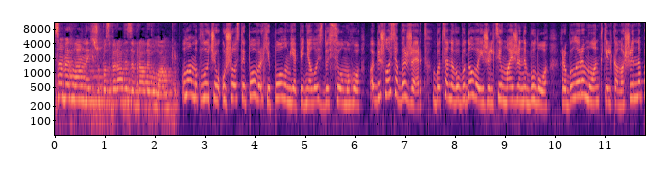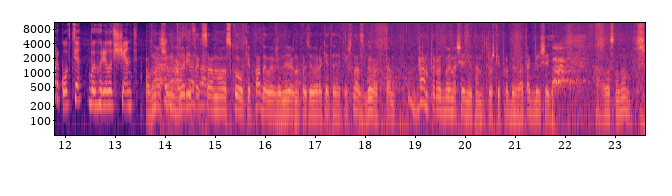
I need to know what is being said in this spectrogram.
Саме головне, щоб позбирали, забрали уламки. Уламок влучив у шостий поверх і полум'я піднялось до сьомого. Обійшлося без жертв, бо це новобудова і жильців майже не було. Робили ремонт, кілька машин на парковці вигоріли вщент. В нашому дворі так само осколки падали вже, мабуть, проти ракети, як йшла, збила, то там бампер одної машині там трошки пробило, а так більше ні. А в основному все.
